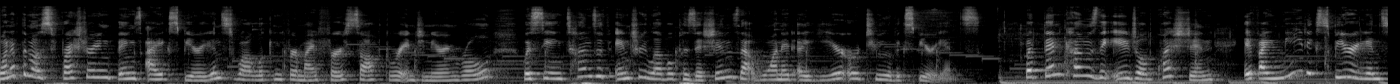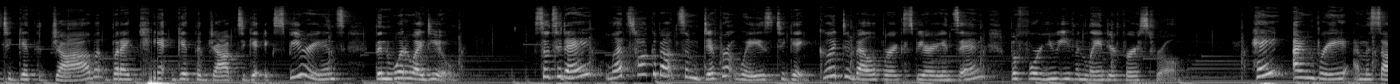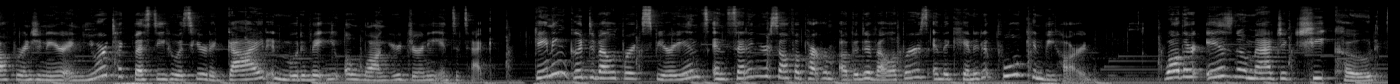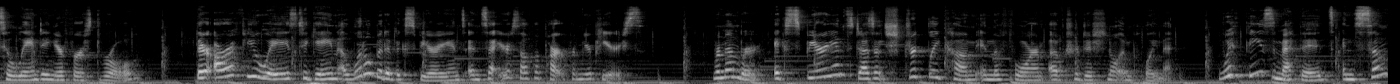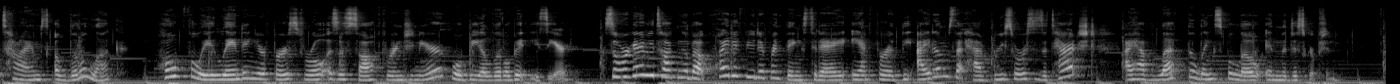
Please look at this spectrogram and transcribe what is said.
One of the most frustrating things I experienced while looking for my first software engineering role was seeing tons of entry level positions that wanted a year or two of experience. But then comes the age old question if I need experience to get the job, but I can't get the job to get experience, then what do I do? So, today, let's talk about some different ways to get good developer experience in before you even land your first role. Hey, I'm Bree. I'm a software engineer and your tech bestie who is here to guide and motivate you along your journey into tech. Gaining good developer experience and setting yourself apart from other developers in the candidate pool can be hard. While there is no magic cheat code to landing your first role, there are a few ways to gain a little bit of experience and set yourself apart from your peers. Remember, experience doesn't strictly come in the form of traditional employment. With these methods, and sometimes a little luck, hopefully landing your first role as a software engineer will be a little bit easier. So we're going to be talking about quite a few different things today, and for the items that have resources attached, I have left the links below in the description.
